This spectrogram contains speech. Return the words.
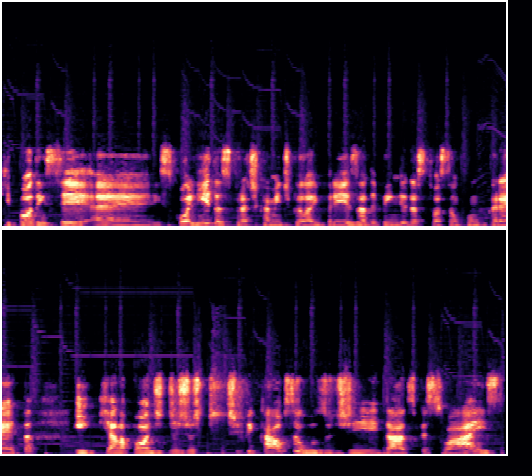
que podem ser é, escolhidas praticamente pela empresa, a depender da situação concreta, e que ela pode justificar o seu uso de dados pessoais,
